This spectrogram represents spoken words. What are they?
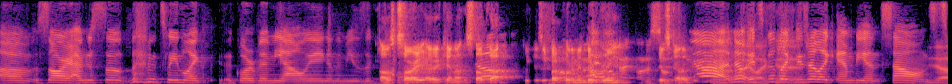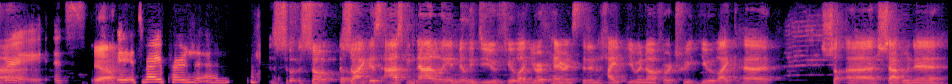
Um, sorry, I'm just so between like Corbin meowing and the music. I'm sorry, I cannot stop No. that because if I put him in the I- room, I thought it's so it's gonna. Yeah, no, I it's like good. Like these are like ambient sounds. Yeah. It's great. It's yeah. It's very Persian. So, so, so I guess asking Natalie and Millie, do you feel like your parents didn't hype you enough or treat you like a sh- uh, shabune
